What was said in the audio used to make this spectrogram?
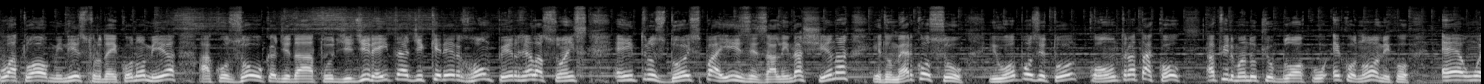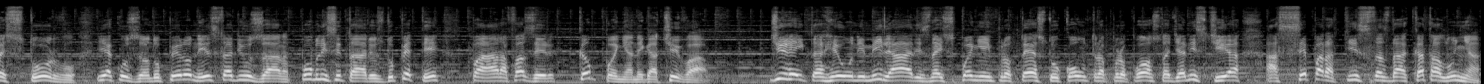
O atual ministro da Economia acusou o candidato de direita de querer romper relações entre os dois países, além da China e do Mercosul. E o opositor contra-atacou, afirmando que o bloco econômico é um estorvo e acusando o peronista de usar publicitários do PT para fazer campanha negativa. Direita reúne milhares na Espanha em protesto contra a proposta de anistia a separatistas da Catalunha.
